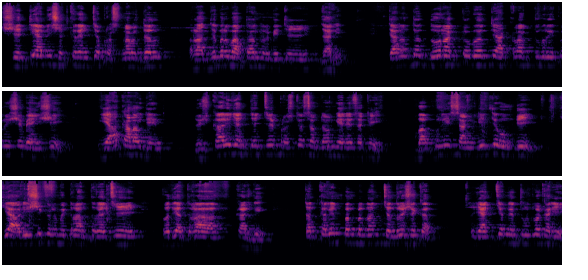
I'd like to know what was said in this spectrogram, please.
शेती आणि शेतकऱ्यांच्या प्रश्नाबद्दल राज्यभर वार्ताहर निर्मिती झाली. त्यानंतर दोन ऑक्टोबर ते अकरा ऑक्टोबर एकोणीसशे ब्याऐंशी या कालावधीत दुष्काळी जनतेचे प्रश्न समजावून घेण्यासाठी बापूंनी सांगली ते उमडी ही अडीचशे किलोमीटर अंतराची पदयात्रा काढली. तत्कालीन पंतप्रधान चंद्रशेखर यांच्या नेतृत्वाखाली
